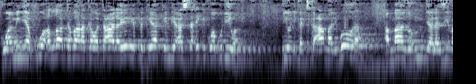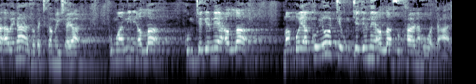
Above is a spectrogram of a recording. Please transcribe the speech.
Kuamini ya kuwa Allah tabaraka wa taala yeye peke yake ndiye astahiki kuabudiwa. Hiyo ni katika amali bora ambazo mja lazima awe nazo katika maisha yake. Kumwamini Allah kumtegemea Allah mambo yako yote umtegemee Allah subhanahu wa ta'ala.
